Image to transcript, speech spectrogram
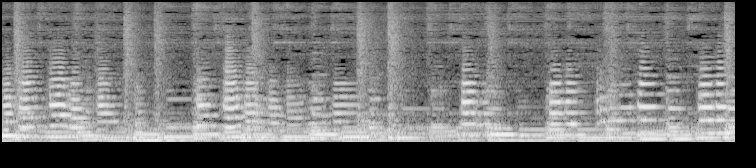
Thank you.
